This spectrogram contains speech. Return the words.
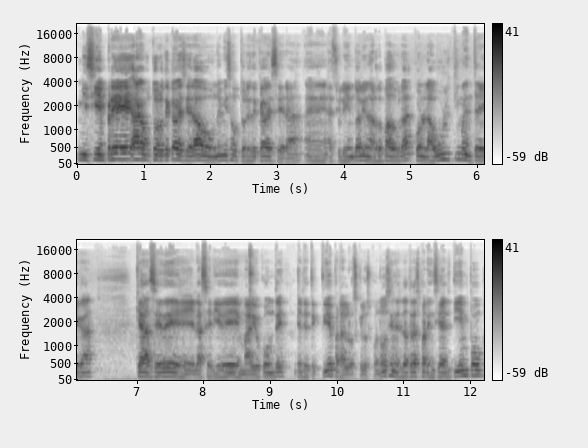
mi siempre autor de cabecera o uno de mis autores de cabecera. eh, estoy leyendo a Leonardo Padura con la última entrega que hace de la serie de Mario Conde, el detective, para los que los conocen, es la transparencia del tiempo.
